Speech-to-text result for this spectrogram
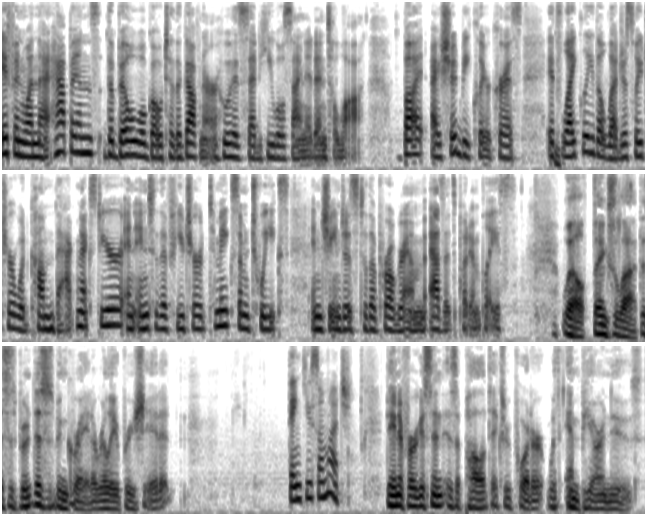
If and when that happens, the bill will go to the governor, who has said he will sign it into law. But I should be clear, Chris, it's likely the legislature would come back next year and into the future to make some tweaks and changes to the program as it's put in place. Well, thanks a lot. This has been, this has been great. I really appreciate it. Thank you so much. Dana Ferguson is a politics reporter with MPR News.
